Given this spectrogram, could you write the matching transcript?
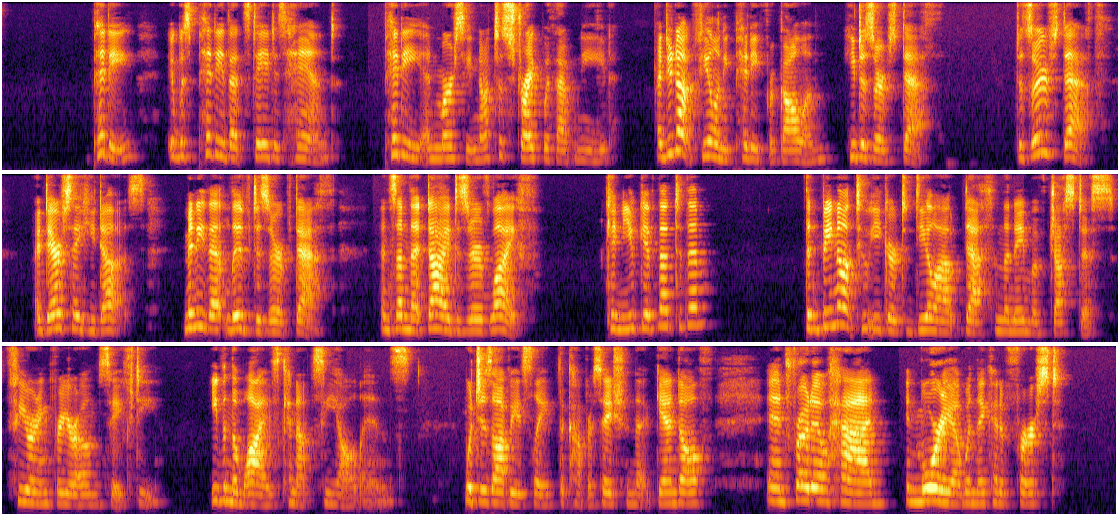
Pity? It was pity that stayed his hand. Pity and mercy not to strike without need. I do not feel any pity for Gollum. He deserves death. Deserves death? I dare say he does. Many that live deserve death, and some that die deserve life. Can you give that to them? Then be not too eager to deal out death in the name of justice, fearing for your own safety. Even the wise cannot see all ends. Which is obviously the conversation that Gandalf and Frodo had in Moria when they kind of first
